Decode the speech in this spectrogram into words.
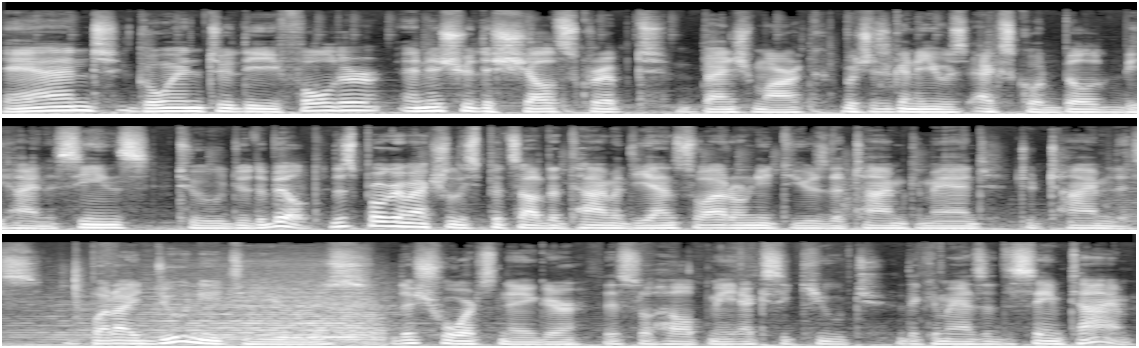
and go into the folder and issue the shell script benchmark, which is going to use Xcode build behind the scenes to do the build. This program actually spits out the time at the end, so I don't need to use the time command to time this. But I do need to use the Schwarzenegger. This will help me execute the commands at the same time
